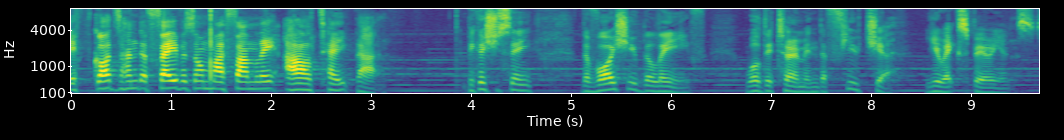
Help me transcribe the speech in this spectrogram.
if God's hand of favor is on my family, I'll take that. Because you see, the voice you believe will determine the future you experience.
